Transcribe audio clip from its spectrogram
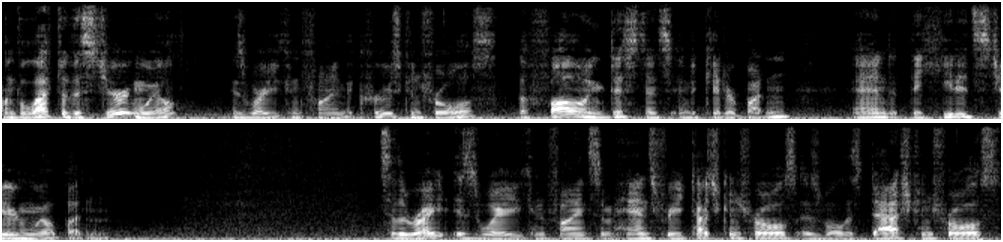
On the left of the steering wheel is where you can find the cruise controls, the following distance indicator button, and the heated steering wheel button. To the right is where you can find some hands-free touch controls as well as dash controls.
